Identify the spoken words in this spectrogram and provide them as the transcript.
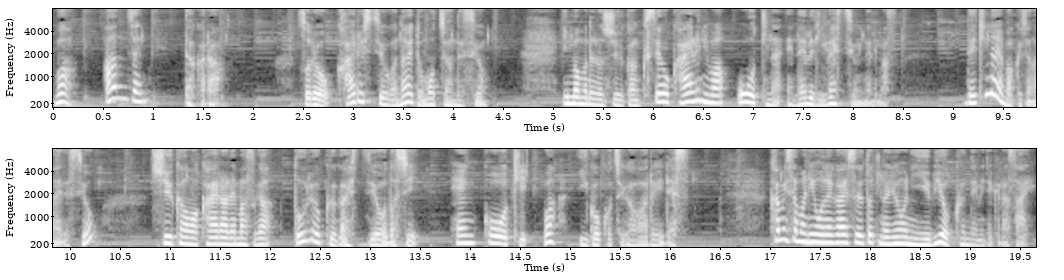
は安全だから、それを変える必要がないと思っちゃうんですよ。今までの習慣、癖を変えるには大きなエネルギーが必要になります。できないわけじゃないですよ。習慣は変えられますが、努力が必要だし、変更期は居心地が悪いです。神様にお願いするときのように指を組んでみてください。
